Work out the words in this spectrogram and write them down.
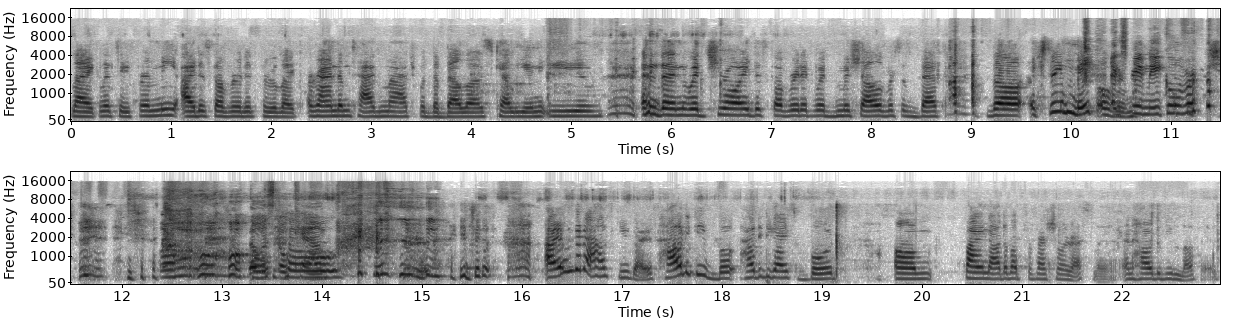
Like, let's say for me, I discovered it through like a random tag match with the Bellas, Kelly and Eve. And then with Troy, discovered it with Michelle versus Beth, the Extreme Makeover. Extreme makeover. Oh, That was so camp. I just- I'm gonna ask you guys, how did you both? How did you guys both um find out about professional wrestling, and how did you love it?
